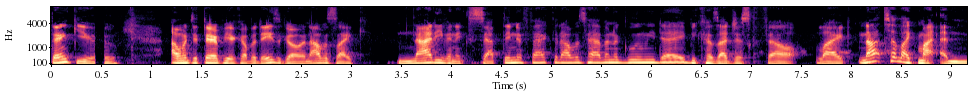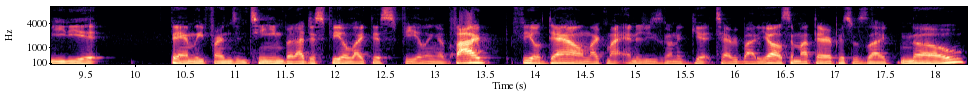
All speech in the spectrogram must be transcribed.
Thank you. I went to therapy a couple of days ago, and I was like, not even accepting the fact that I was having a gloomy day because I just felt like not to like my immediate family, friends, and team, but I just feel like this feeling of if I feel down, like my energy is going to get to everybody else. And my therapist was like, no,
